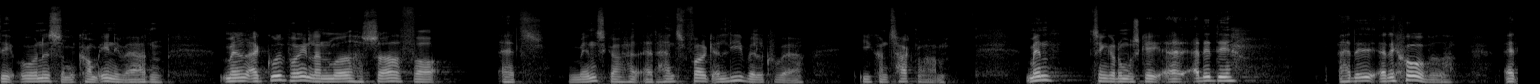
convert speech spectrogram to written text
Det onde, som kom ind i verden. Men at Gud på en eller anden måde har sørget for, at mennesker, at hans folk alligevel kunne være i kontakt med ham. Men, tænker du måske, er, er det det? Er det, er det håbet? At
